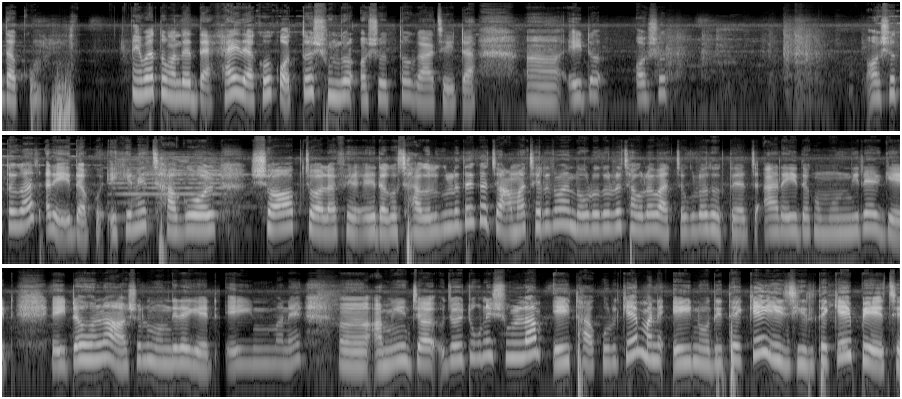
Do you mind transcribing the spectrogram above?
দেখো এবার তোমাদের দেখাই দেখো কত সুন্দর অসত্য গাছ এইটা। এইটা অসত্য গাছ, আর এই দেখো, এখানে ছাগল, সব চলাফেরা এই দেখো ছাগলগুলো দেখেছ? আমার ছেলে তোমার দৌড়ো দৌড়ে ছাগলের বাচ্চাগুলো ধরতে যাচ্ছে। আর এই দেখো মন্দিরের গেট, এইটা হলো আসল মন্দিরের গেট। এই মানে আমি যা যেটুকুনি শুনলাম, এই ঠাকুরকে মানে এই নদী থেকে, এই ঝিল থেকেই পেয়েছে।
